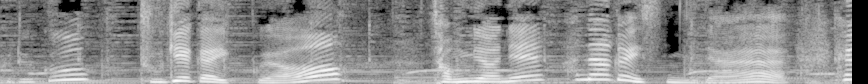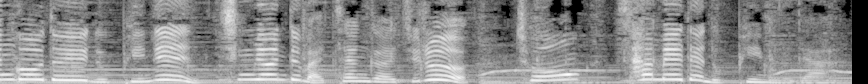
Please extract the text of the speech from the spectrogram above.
그리고 두 개가 있고요. 정면에 하나가 있습니다. 행거도의 높이는 측면도 마찬가지로 총 3m 높이입니다.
